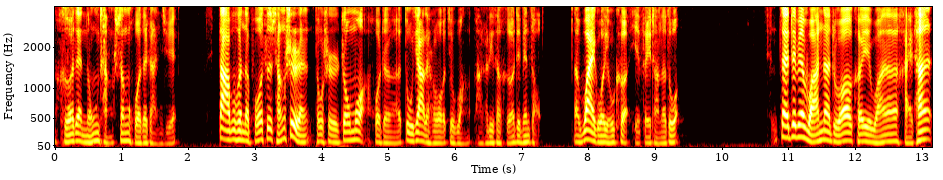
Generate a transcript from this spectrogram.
和在农场生活的感觉。大部分的珀斯城市人都是周末或者度假的时候就往玛格丽特河这边走，那外国游客也非常的多。在这边玩呢，主要可以玩海滩、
